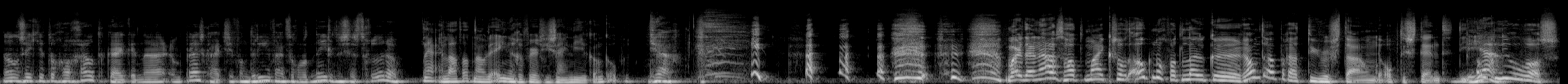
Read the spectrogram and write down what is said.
dan zit je toch wel gauw te kijken naar een prijskaartje van 5369 euro. Ja, en laat dat nou de enige versie zijn die je kan kopen. Ja, Maar daarnaast had Microsoft ook nog wat leuke randapparatuur staan op de stand. Die Ja. ook nieuw was.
